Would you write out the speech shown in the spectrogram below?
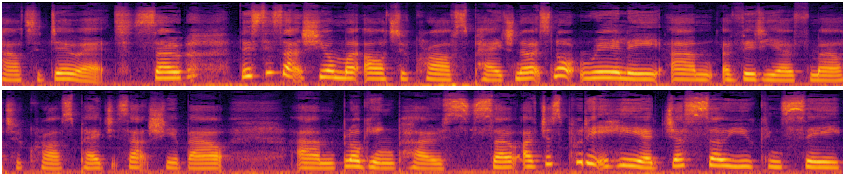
how to do it. So this is actually on my Art of Crafts page. Now, it's not really um, a video from my Art of Crafts page, it's actually about um, blogging posts. So I've just put it here just so you can see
